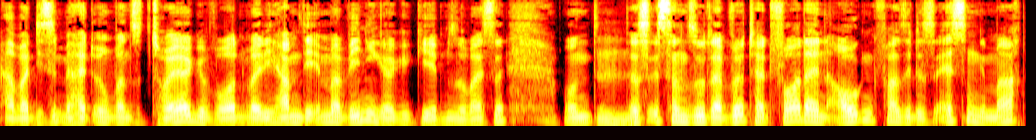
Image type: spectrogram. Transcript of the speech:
Aber die sind mir halt irgendwann so teuer geworden, weil die haben dir immer weniger gegeben, so weißt du. Und Mhm. das ist dann so, da wird halt vor deinen Augen quasi das Essen gemacht.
